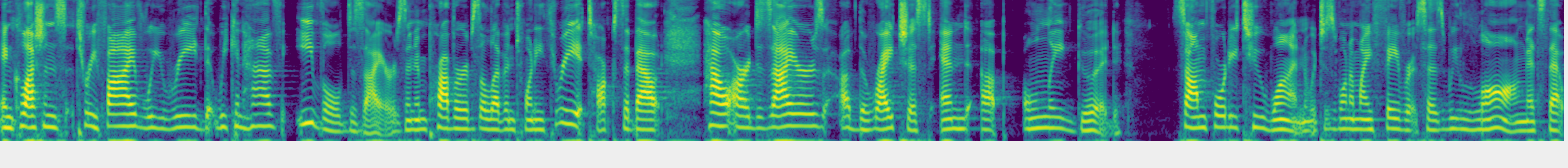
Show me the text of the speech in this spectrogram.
In Colossians 3 5, we read that we can have evil desires. And in Proverbs eleven twenty three, it talks about how our desires of the righteous end up only good. Psalm 42 1, which is one of my favorites, says, We long, it's that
